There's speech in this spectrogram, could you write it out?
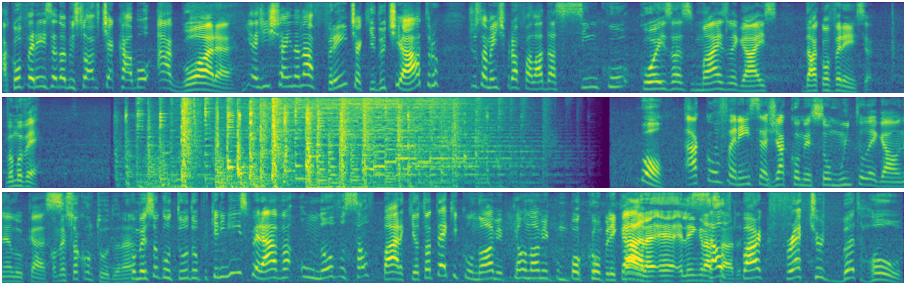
A conferência da Ubisoft acabou agora e a gente está ainda na frente aqui do teatro, justamente para falar das cinco coisas mais legais da conferência. Vamos ver. Bom, a conferência já começou muito legal, né, Lucas? Começou com tudo, né? Começou com tudo, porque ninguém esperava um novo South Park. Eu tô até aqui com o nome, porque é um nome um pouco complicado. Cara, é, ele é engraçado. South Park Fractured Butthole.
